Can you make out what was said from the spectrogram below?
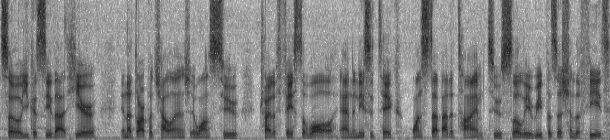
So you could see that here in a DARPA challenge, it wants to try to face the wall and it needs to take one step at a time to slowly reposition the feet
